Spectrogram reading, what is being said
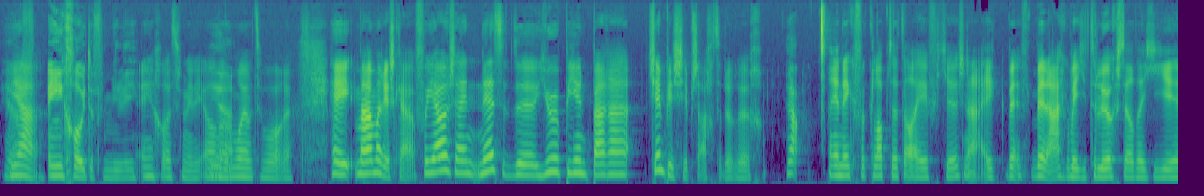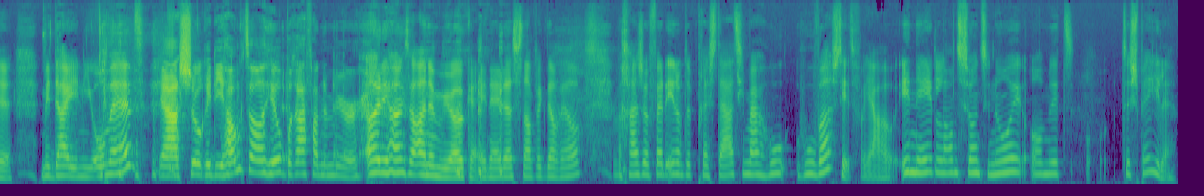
Ja. Ja. Eén grote familie. Eén grote familie. Oh, Ja. wat mooi om te horen. hey, maar Mariska, voor jou zijn net de European Para Championships achter de rug. Ja. En ik verklapte het al eventjes. Nou, ik ben, ben eigenlijk een beetje teleurgesteld dat je je medaille niet om hebt. Ja, sorry, die hangt al heel braaf aan de muur. Oh, die hangt al aan de muur. Oké, nee, dat snap ik dan wel. We gaan zo verder in op de prestatie. Maar hoe, hoe was dit voor jou in Nederland, zo'n toernooi, om dit te spelen?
